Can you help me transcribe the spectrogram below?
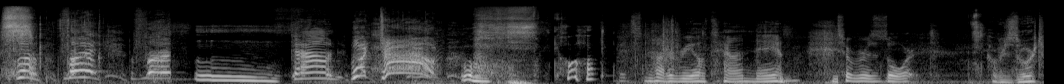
Fight! Fight! Mm. Down! What town? Oh God. It's not a real town name. It's a resort. A resort?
